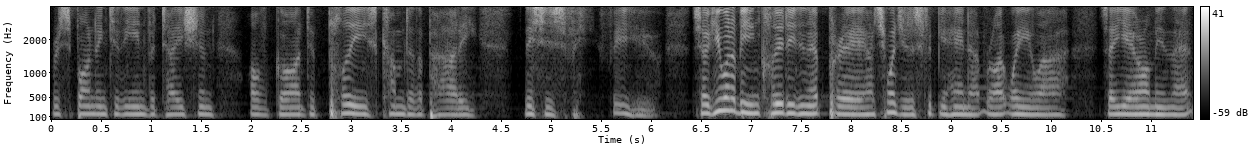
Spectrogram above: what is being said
responding to the invitation of God to please come to the party. This is for you. So if you want to be included in that prayer, I just want you to slip your hand up right where you are. Say, Yeah, I'm in that.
